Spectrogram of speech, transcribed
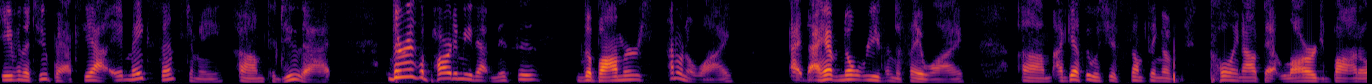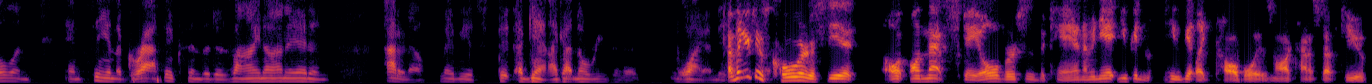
even the two packs yeah it makes sense to me um, to do that there is a part of me that misses the bombers i don't know why i, I have no reason to say why um, i guess it was just something of pulling out that large bottle and and seeing the graphics and the design on it and i don't know maybe it's again i got no reason to why i miss I think it's just cooler to see it on, on that scale versus the can. I mean, yeah, you can you get like tall boys and all that kind of stuff too,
